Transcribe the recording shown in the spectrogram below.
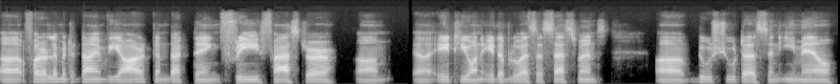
For a limited time, we are conducting free, FASTTR um, AT on AWS assessments. do shoot us an email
